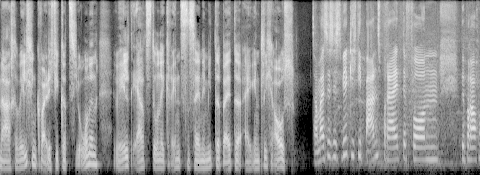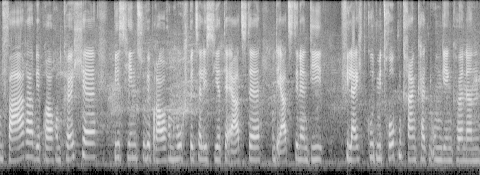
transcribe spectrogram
Nach welchen Qualifikationen wählt Ärzte ohne Grenzen seine Mitarbeiter eigentlich aus? Also es ist wirklich die Bandbreite von, wir brauchen Fahrer, wir brauchen Köche, bis hin zu, wir brauchen hochspezialisierte Ärzte und Ärztinnen, die vielleicht gut mit Tropenkrankheiten umgehen können,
